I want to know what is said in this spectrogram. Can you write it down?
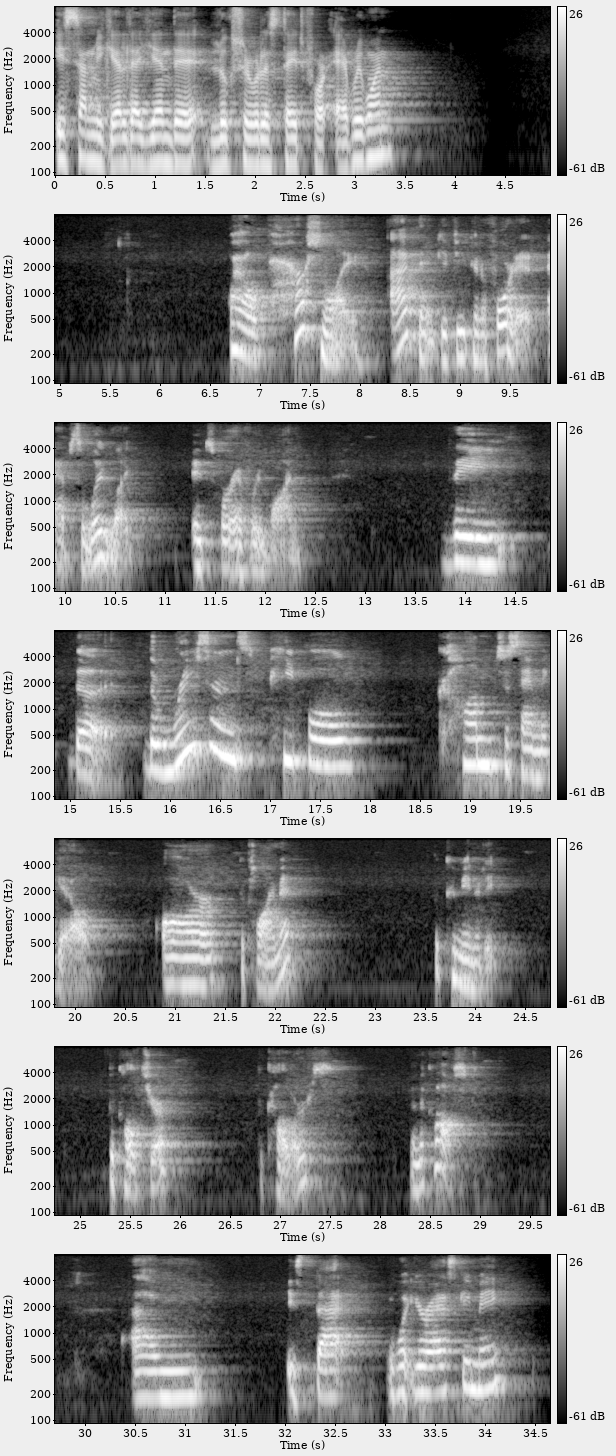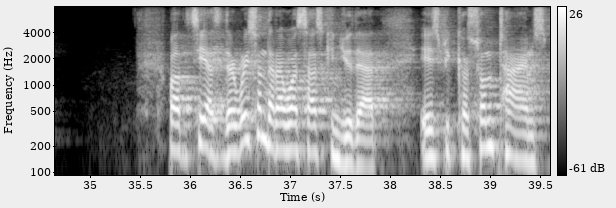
Is San Miguel de Allende luxury real estate for everyone? Well, personally, I think if you can afford it, absolutely it's for everyone. The, the, the reasons people come to San Miguel are the climate, the community, the culture, the colors, and the cost. Um, is that what you're asking me? Well, yes, the reason that I was asking you that is because sometimes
